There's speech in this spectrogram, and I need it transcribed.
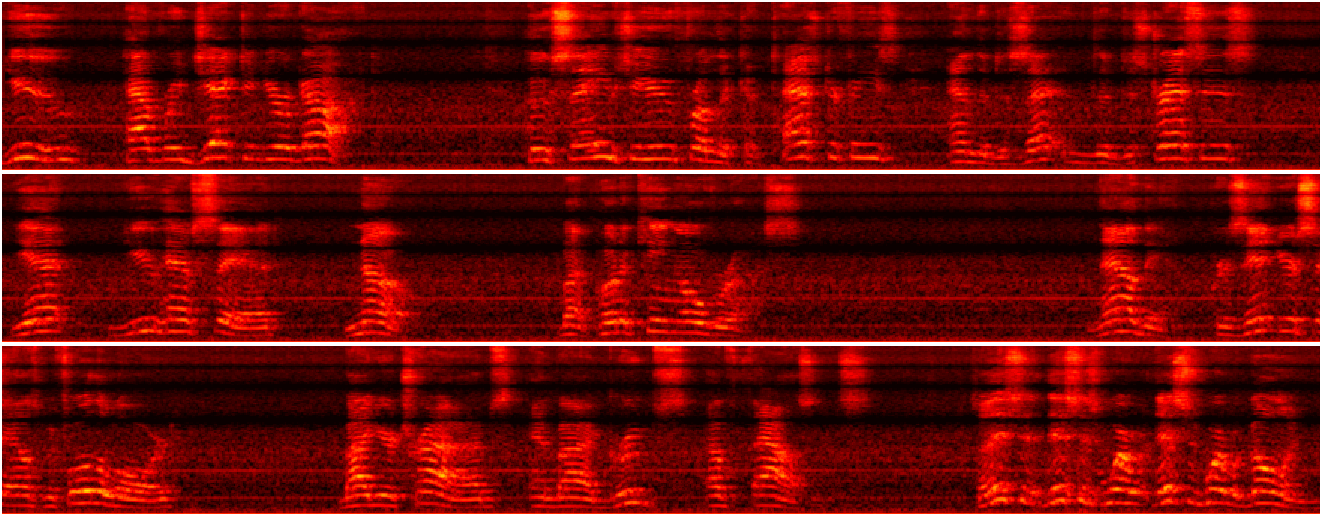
you have rejected your God, who saves you from the catastrophes and the, the distresses, yet you have said, No, but put a king over us. Now then, present yourselves before the Lord by your tribes and by groups of thousands. So this is this is where this is where we're going.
